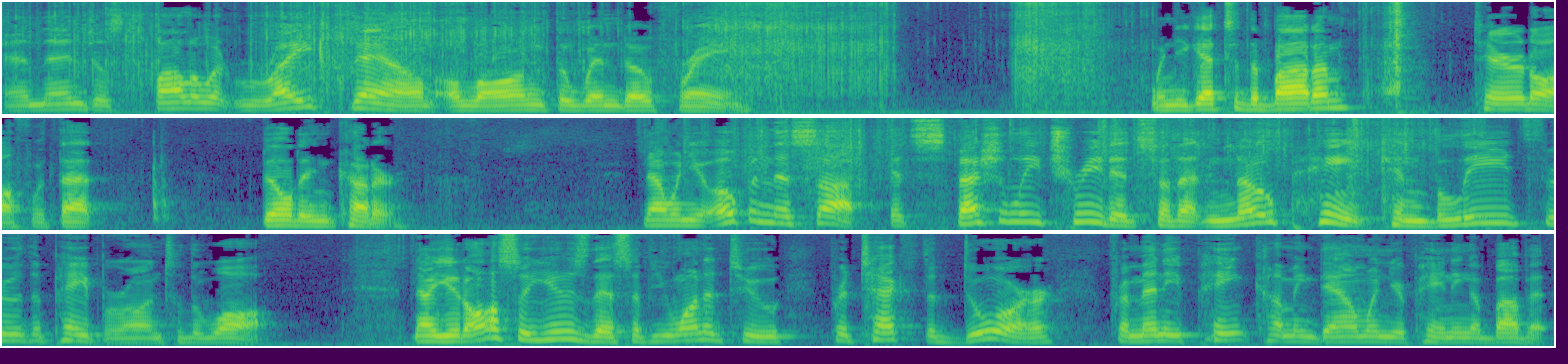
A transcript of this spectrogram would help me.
and then just follow it right down along the window frame. When you get to the bottom, tear it off with that built-in cutter. Now when you open this up, it's specially treated so that no paint can bleed through the paper onto the wall. Now you'd also use this if you wanted to protect the door from any paint coming down when you're painting above it.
